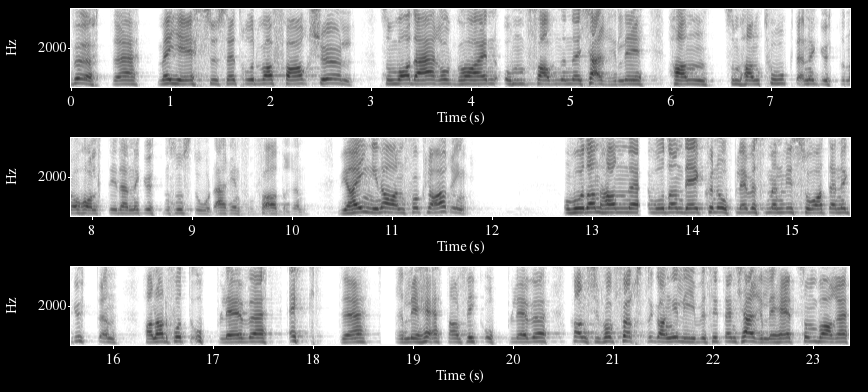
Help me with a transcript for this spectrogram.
møtet med Jesus Jeg tror det var far sjøl som var der og ga en omfavnende, kjærlig hand som han tok denne gutten og holdt i denne gutten som sto der innenfor Faderen. Vi har ingen annen forklaring og hvordan, han, hvordan det kunne oppleves, men vi så at denne gutten han hadde fått oppleve ekte kjærlighet. Han fikk oppleve, kanskje for første gang i livet sitt, en kjærlighet som bare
